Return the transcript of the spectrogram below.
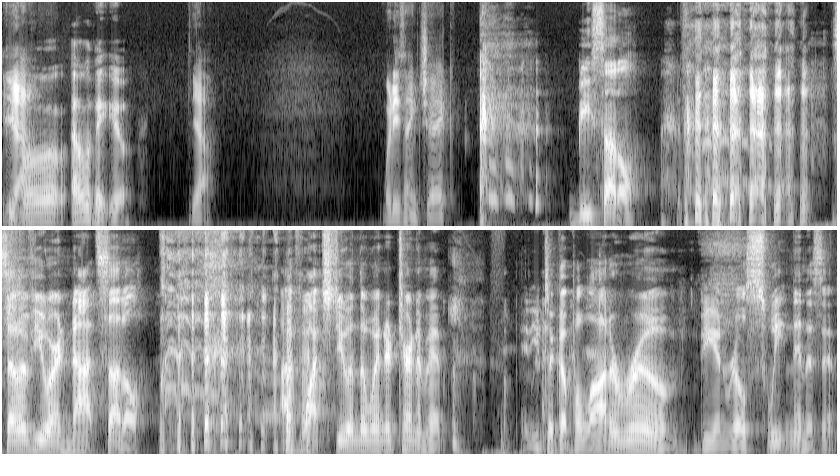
Yeah. elevate you yeah. What do you think, Jake? Be subtle. Some of you are not subtle. I've watched you in the winter tournament, and you took up a lot of room being real sweet and innocent,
